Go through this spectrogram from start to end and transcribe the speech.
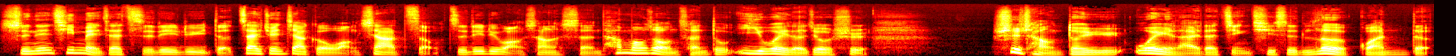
十年期美债殖利率的债券价格往下走，殖利率往上升，它某种程度意味的就是市场对于未来的景气是乐观的。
